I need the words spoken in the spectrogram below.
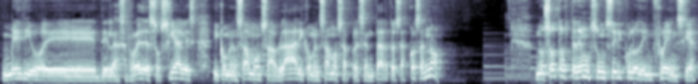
medio eh, de las redes sociales y comenzamos a hablar y comenzamos a presentar todas esas cosas. No. Nosotros tenemos un círculo de influencia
